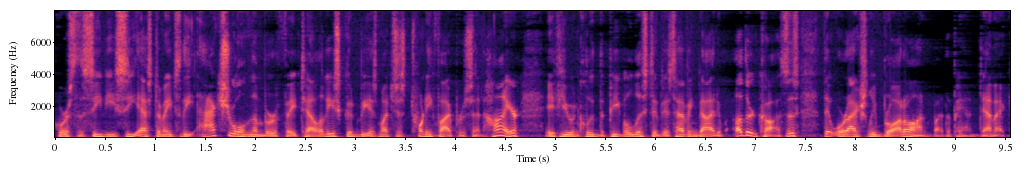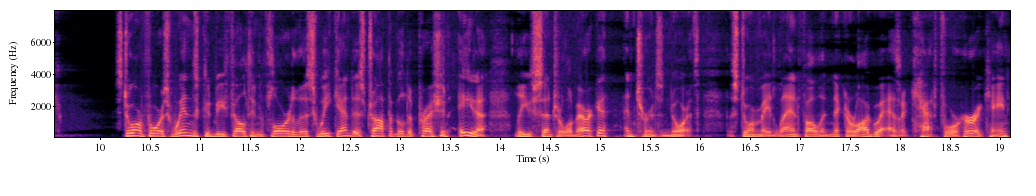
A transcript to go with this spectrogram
course, the CDC estimates the actual number of fatalities could be as much as 25% higher if you include the people listed as having died of other causes that were actually brought on by the pandemic. Storm force winds could be felt in Florida this weekend as Tropical Depression Eta leaves Central America and turns north. The storm made landfall in Nicaragua as a Cat 4 hurricane.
